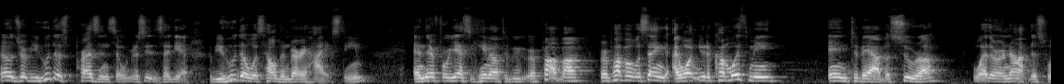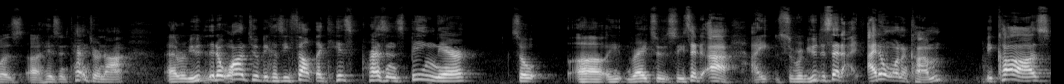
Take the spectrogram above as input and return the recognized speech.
In other words, Rabbi Yehuda's presence, and we're going to see this idea, Rabbi Yehuda was held in very high esteem. And therefore, yes, he came out to be Rav Papa. Rav Papa was saying, I want you to come with me into Be'abasura, whether or not this was uh, his intent or not. Uh, Rabbi Yehuda didn't want to because he felt like his presence being there. So, uh, he, right, so, so he said, ah, I, so Rabbi Yehuda said, I, I don't want to come because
